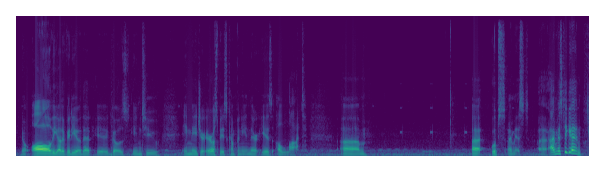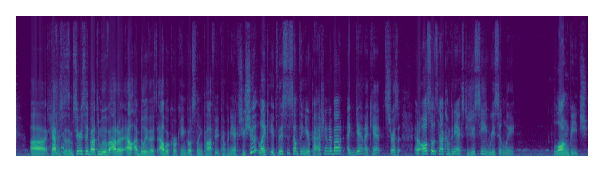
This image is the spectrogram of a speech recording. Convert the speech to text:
you know, all the other video that uh, goes into a major aerospace company, and there is a lot. Um, uh, whoops, I missed. Uh, I missed again. Uh, Catherine says, I'm seriously about to move out of, Al- I believe that's Albuquerque and go sling coffee at Company X. You should, like, if this is something you're passionate about, again, I can't stress it. And also, it's not Company X. Did you see recently, Long Beach,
